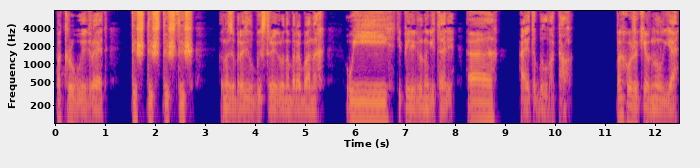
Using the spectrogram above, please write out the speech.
по кругу играет. Тыш-тыш-тыш-тыш. Он изобразил быструю игру на барабанах. Уи, теперь игру на гитаре. А, а это был вокал. Похоже, кивнул я.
